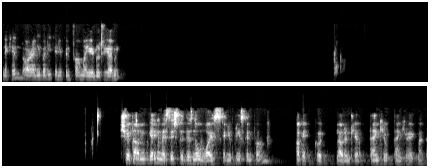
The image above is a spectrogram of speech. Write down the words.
Nikhil or anybody? Can you confirm? Are you able to hear me? Shweta, I'm getting a message that there's no voice. Can you please confirm? Okay, good. Loud and clear. Thank you. Thank you, Hikmat.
